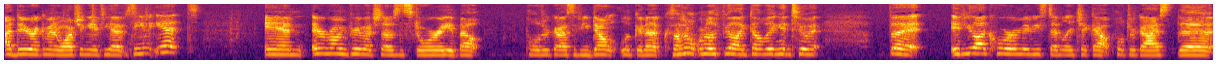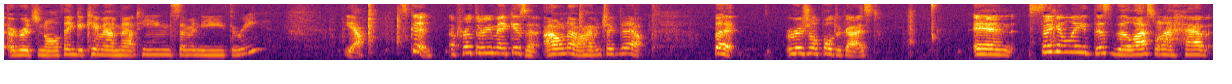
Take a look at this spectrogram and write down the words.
I do recommend watching it if you haven't seen it yet. And everyone pretty much knows the story about Poltergeist. If you don't, look it up because I don't really feel like delving into it. But if you like horror movies, definitely check out Poltergeist, the original. I think it came out in 1973? Yeah it's good. I've heard the remake isn't. I don't know. I haven't checked it out. But, original Poltergeist. And secondly, this is the last one I have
